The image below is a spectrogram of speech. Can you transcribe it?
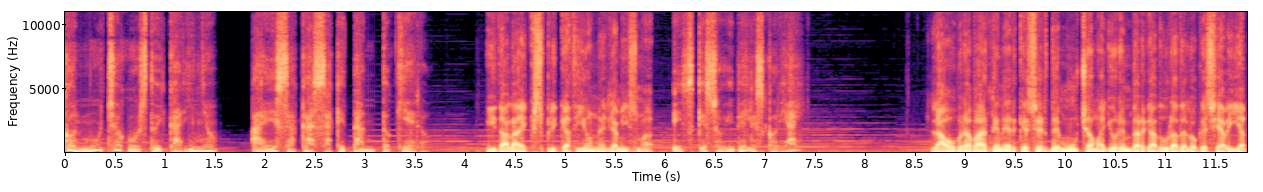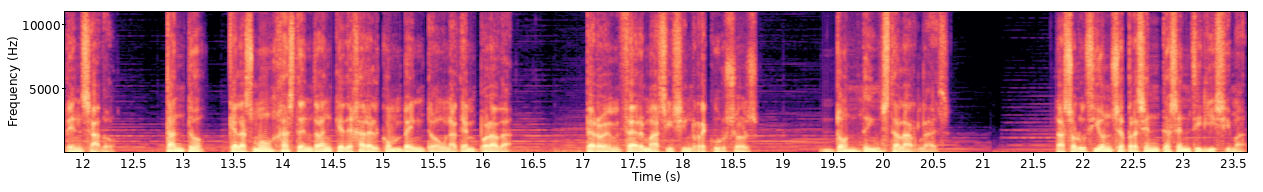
Con mucho gusto y cariño a esa casa que tanto quiero. Y da la explicación ella misma. Es que soy del Escorial. La obra va a tener que ser de mucha mayor envergadura de lo que se había pensado. Tanto que las monjas tendrán que dejar el convento una temporada. Pero enfermas y sin recursos, ¿dónde instalarlas? La solución se presenta sencillísima.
